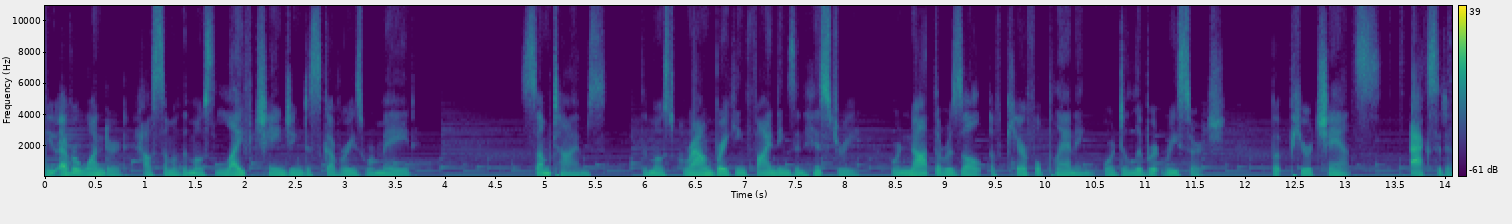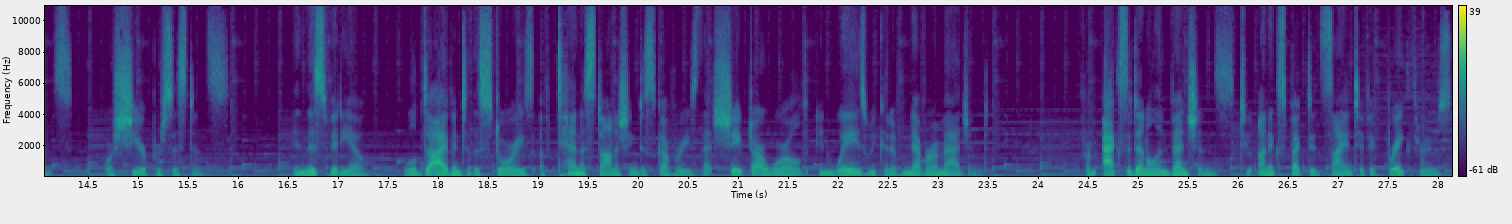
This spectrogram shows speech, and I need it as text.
you ever wondered how some of the most life changing discoveries were made? Sometimes, the most groundbreaking findings in history were not the result of careful planning or deliberate research, but pure chance, accidents, or sheer persistence. In this video, we'll dive into the stories of 10 astonishing discoveries that shaped our world in ways we could have never imagined. From accidental inventions to unexpected scientific breakthroughs,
